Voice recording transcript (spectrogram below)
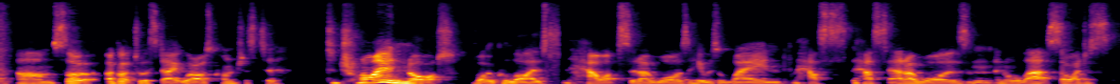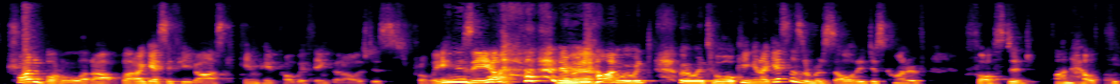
mm. um, so i got to a state where i was conscious to to try and not vocalize how upset I was that he was away and how how sad I was and, and all that. So I just tried to bottle it up. But I guess if you'd ask him, he'd probably think that I was just probably in his ear every yeah. time we were we were talking. And I guess as a result, it just kind of fostered unhealthy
